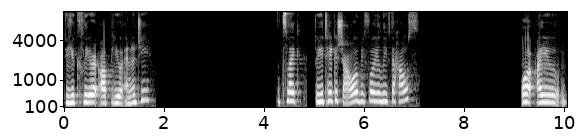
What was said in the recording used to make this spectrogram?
Do you clear up your energy? It's like, do you take a shower before you leave the house? Or are you,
